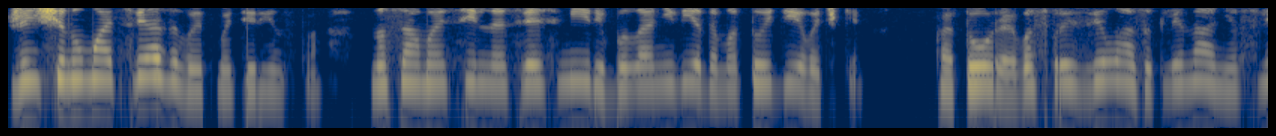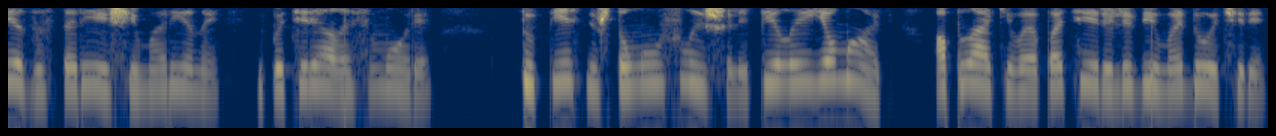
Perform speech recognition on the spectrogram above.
Женщину-мать связывает материнство, но самая сильная связь в мире была неведома той девочке, которая воспроизвела заклинание вслед за стареющей Мариной и потерялась в море. Ту песню, что мы услышали, пела ее мать, оплакивая потерю любимой дочери.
